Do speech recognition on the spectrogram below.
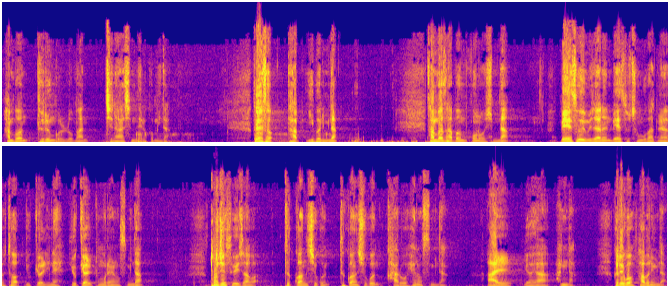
한번 들은 걸로만 지나가시면 될 겁니다. 그래서 답 2번입니다. 3번, 4번 묶어 놓으십니다. 매수 의무자는 매수 청구받은 날부터 6개월 이내, 6개월 동물해 놓습니다. 토지 소유자와 특광시군, 특광시군 가로 해놓습니다. 알려야 한다. 그리고 4번입니다.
